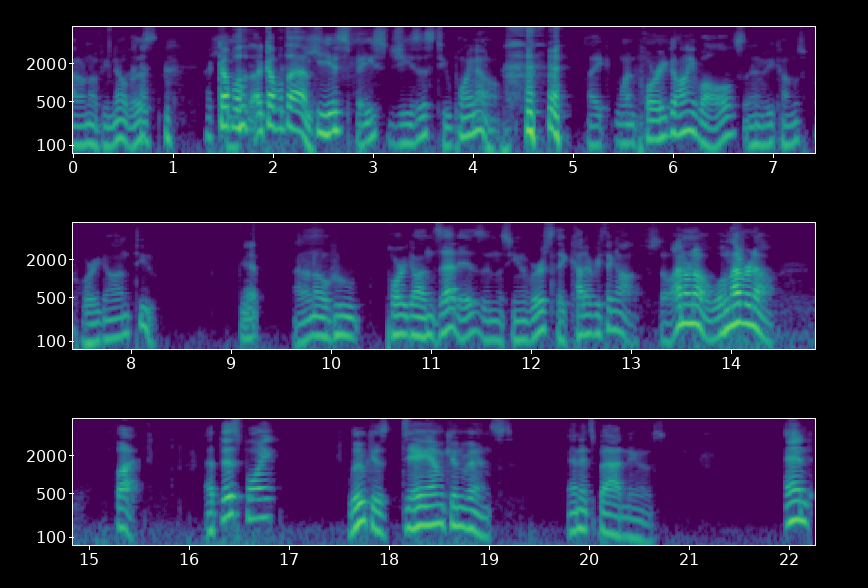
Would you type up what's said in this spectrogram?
I don't know if you know this. A couple. A couple times. He is Space Jesus 2.0. Like when Porygon evolves and becomes Porygon 2. Yep. I don't know who Porygon Z is in this universe. They cut everything off. So I don't know. We'll never know. But at this point, Luke is damn convinced. And it's bad news. And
